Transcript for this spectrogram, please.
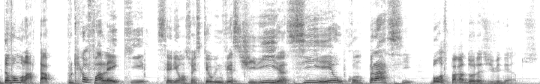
Então vamos lá, tá? Por que, que, eu falei que seriam ações que eu investiria se eu comprasse boas pagadoras de dividendos?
